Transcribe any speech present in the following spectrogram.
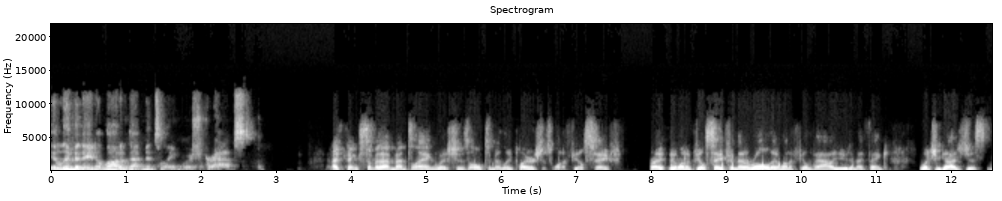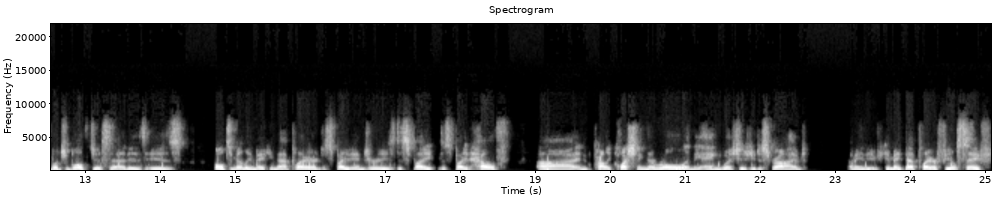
eliminate a lot of that mental anguish perhaps. I think some of that mental anguish is ultimately players just want to feel safe right? They want to feel safe in their role. They want to feel valued. And i think what you guys just what you both just said is is ultimately making that player despite injuries despite despite health uh, and probably questioning their role and the anguish as you described I mean, if you make that player feel safe,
